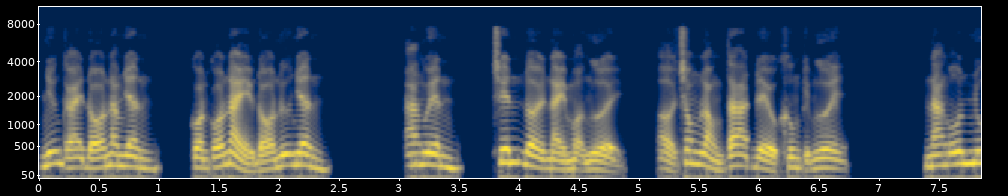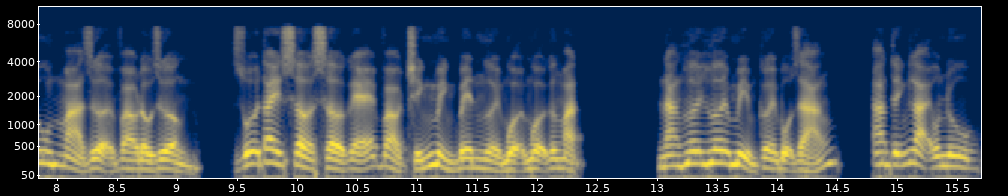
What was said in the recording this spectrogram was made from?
Những cái đó nam nhân, còn có này đó nữ nhân. A Nguyên, trên đời này mọi người, ở trong lòng ta đều không kịp ngươi. Nàng ôn nhu mà dựa vào đầu giường, duỗi tay sờ sờ ghé vào chính mình bên người muội muội gương mặt. Nàng hơi hơi mỉm cười bộ dáng, an tĩnh lại ôn nhu,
